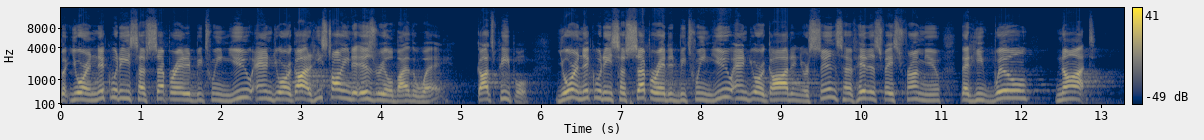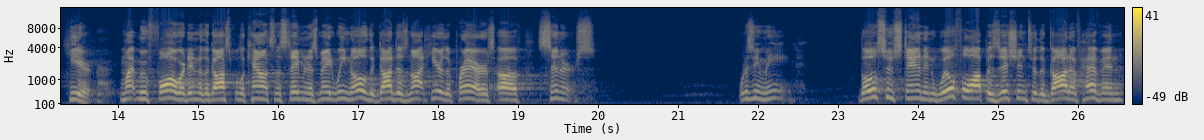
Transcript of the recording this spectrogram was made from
but your iniquities have separated between you and your God. He's talking to Israel, by the way, God's people. Your iniquities have separated between you and your God, and your sins have hid his face from you, that he will not hear. Might move forward into the gospel accounts, and the statement is made we know that God does not hear the prayers of sinners. What does he mean? Those who stand in willful opposition to the God of heaven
